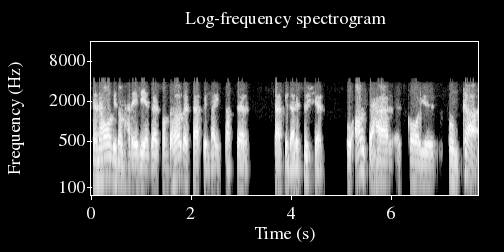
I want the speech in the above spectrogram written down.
Sen har vi de här elever som behöver särskilda insatser, särskilda resurser. Och allt det här ska ju funka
